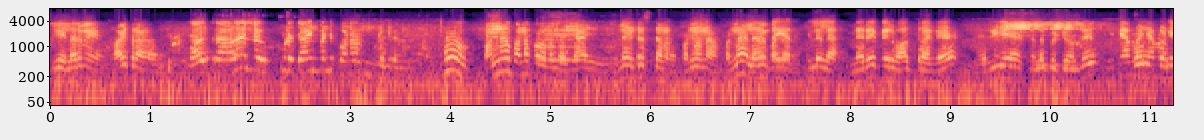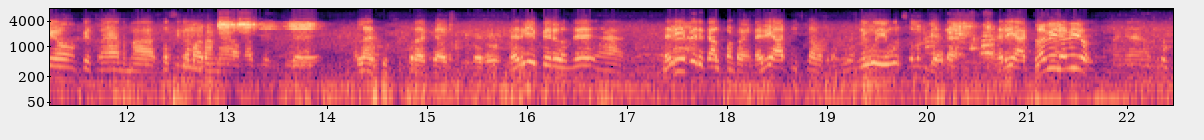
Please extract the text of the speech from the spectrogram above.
எல்லாருமே வாழ்த்துறாங்க. வாழ்த்துறாங்களா இல்ல கூட ஜாயின் பண்ணி பண்ணணும்னு நினைக்கிறாங்க? ஆ, பண்ணா பண்ண போறோம் எல்லாம் இன்ட்ரெஸ்ட் தானே. பண்ணலாம். பண்ணா எல்லாமே பண்ணலாம். இல்ல இல்ல. நிறைய பேர் வாழ்த்துறாங்க. நிறைய செலிபிரிட்டி வந்து phone பண்ணியும் பேசுறேன் நம்ம சசிகுமார் அண்ணா. நல்லா இருக்கு. சூப்பரா இருக்கு. நிறைய பேர் வந்து நிறைய பேர் கால் பண்றாங்க. நிறைய ஆர்டிஸ்ட்லாம் வந்தாங்க இவங்க இவங்க சொல்ல முடியாது? நிறைய artist Love you, love you. சொன்னாங்க. அப்புறம்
